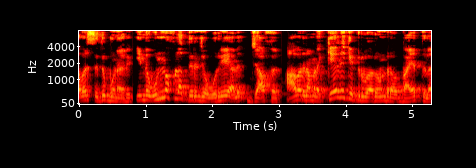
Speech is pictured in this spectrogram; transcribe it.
அவர் செத்து போனாரு. இந்த உண்மை ஃபுல்லா தெரிஞ்ச ஒரே ஆளு ஜாஃபர். அவர் நம்மளை கேள்வி கேட்டுருவாரோன்ற பயத்துல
